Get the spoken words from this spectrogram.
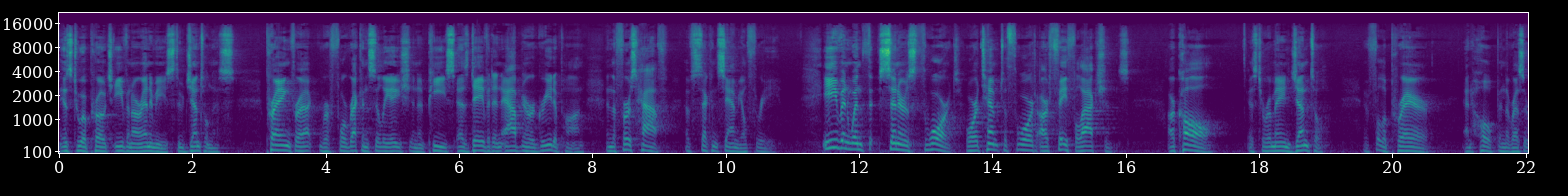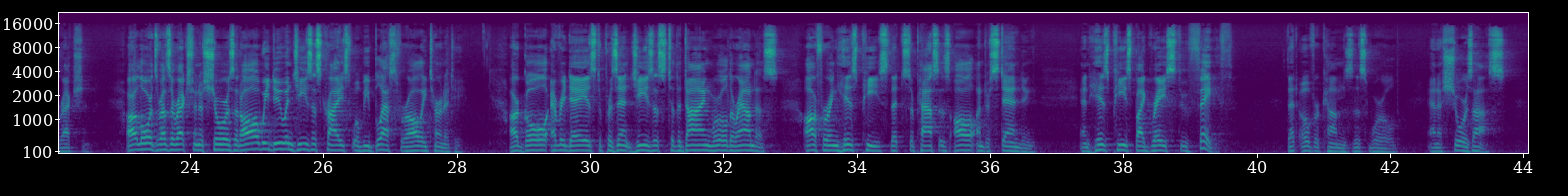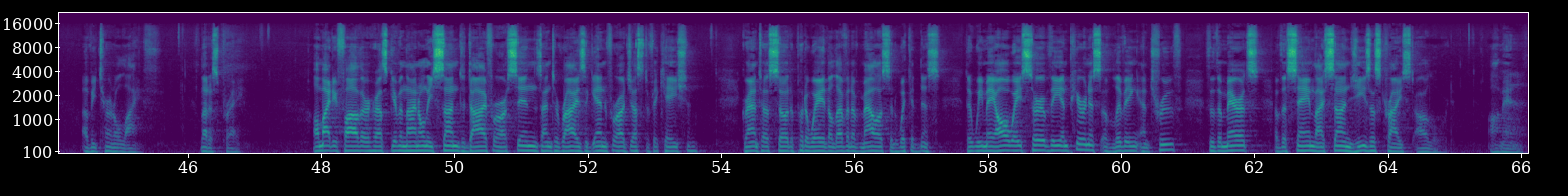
is to approach even our enemies through gentleness, praying for, for reconciliation and peace, as David and Abner agreed upon in the first half of 2 Samuel 3. Even when th- sinners thwart or attempt to thwart our faithful actions, our call is to remain gentle and full of prayer and hope in the resurrection. Our Lord's resurrection assures that all we do in Jesus Christ will be blessed for all eternity. Our goal every day is to present Jesus to the dying world around us, offering his peace that surpasses all understanding, and his peace by grace through faith that overcomes this world and assures us of eternal life. Let us pray. Almighty Father, who hast given thine only Son to die for our sins and to rise again for our justification, grant us so to put away the leaven of malice and wickedness, that we may always serve thee in pureness of living and truth through the merits of the same thy Son, Jesus Christ our Lord. Amen.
